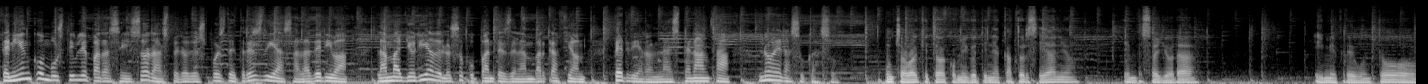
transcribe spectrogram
Tenían combustible para seis horas, pero después de tres días a la deriva, la mayoría de los ocupantes de la embarcación perdieron la esperanza. No era su caso. Un chaval que estaba conmigo tenía 14 años, empezó a llorar y me preguntó,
